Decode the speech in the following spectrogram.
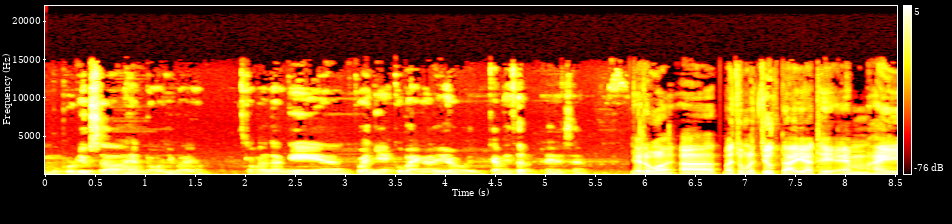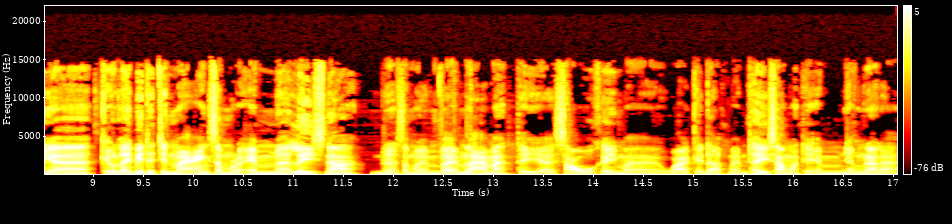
một producer ở hà nội như vậy không? Có phải là nghe qua nhạc của bạn ấy rồi cảm thấy thích hay là sao? Dạ đúng rồi. À, nói chung là trước đây á, thì em hay à, kiểu lấy beat ở trên mạng xong rồi em à, lease nó rồi xong rồi em về em làm á. Thì à, sau khi mà qua cái đợt mà em thi xong á thì em nhận ra là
